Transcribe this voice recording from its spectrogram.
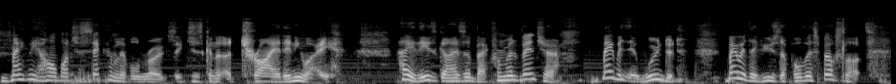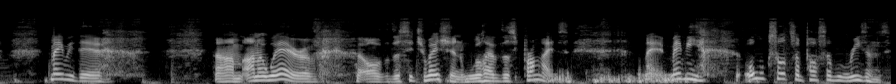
maybe a whole bunch of second level rogues are just going to try it anyway. Hey, these guys are back from adventure. Maybe they're wounded. Maybe they've used up all their spell slots. Maybe they're um, unaware of of the situation will have the prize. Maybe all sorts of possible reasons.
